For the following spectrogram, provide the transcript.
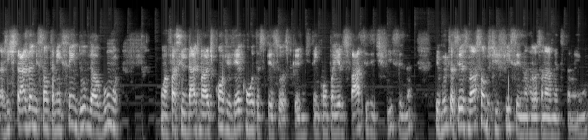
a gente traz da missão também, sem dúvida alguma, uma facilidade maior de conviver com outras pessoas, porque a gente tem companheiros fáceis e difíceis, né? E muitas vezes nós somos difíceis no relacionamento também, né?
